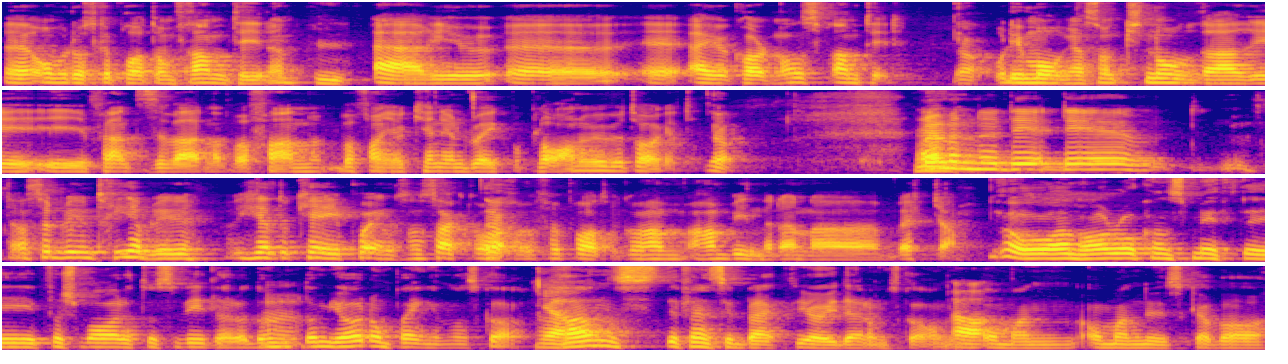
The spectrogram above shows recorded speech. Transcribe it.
eh, om vi då ska prata om framtiden, är, ju, eh, är ju Cardinals framtid. Ja. Och det är många som knorrar i, i fantasyvärlden att vad fan, vad fan gör Kenyon Drake på plan överhuvudtaget? Ja. Men, Nej, men det, det, alltså det blir en trevlig, helt okej poäng som sagt var Ja. för, för Patrik och han, han vinner denna vecka. Ja, och han har Rokon Smith i försvaret och så vidare. Och de, de gör de poängen de ska. Mm. Ja. Hans defensive back gör ju det de ska. Om, Ja. om, man, om man nu ska vara...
